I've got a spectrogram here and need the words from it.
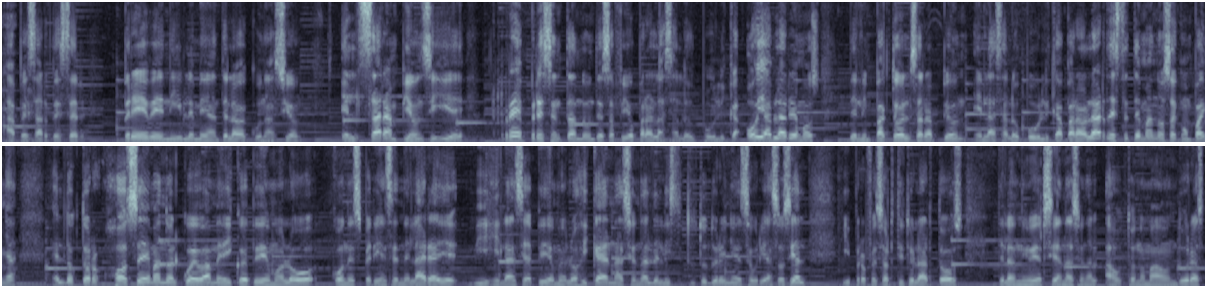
a pesar de ser prevenible mediante la vacunación. El sarampión sigue representando un desafío para la salud pública. Hoy hablaremos del impacto del sarampión en la salud pública. Para hablar de este tema nos acompaña el doctor José Manuel Cueva, médico epidemiólogo con experiencia en el área de vigilancia epidemiológica nacional del Instituto Hondureño de Seguridad Social y profesor titular 2 de la Universidad Nacional Autónoma de Honduras.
